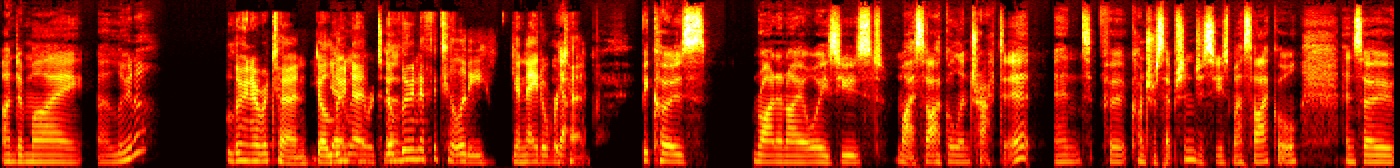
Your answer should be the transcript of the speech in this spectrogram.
under my uh, Luna. lunar return, your Yeah, lunar, lunar your return. lunar fertility, your natal return. because Ryan and I always used my cycle and tracked it. And for contraception, just used my cycle. And so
